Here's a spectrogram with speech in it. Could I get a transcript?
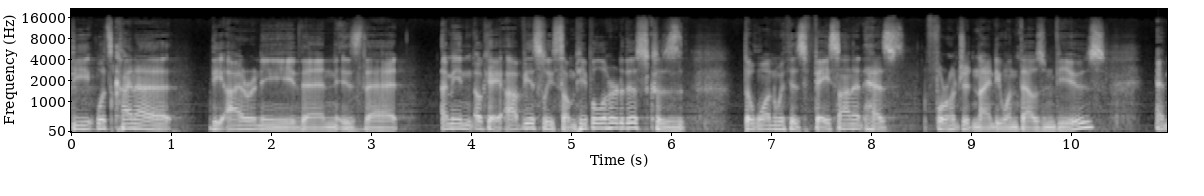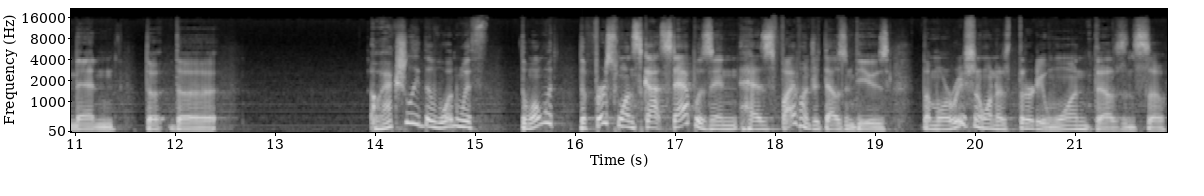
the what's kind of the irony then is that I mean, okay, obviously some people heard of this because the one with his face on it has 491,000 views, and then the the oh, actually the one with the one with the first one Scott Stapp was in has 500,000 views. The more recent one has 31,000. So,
